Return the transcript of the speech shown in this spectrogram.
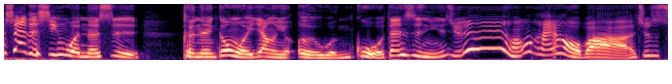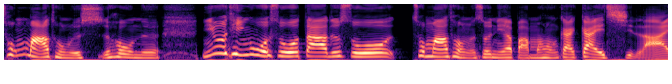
现在的新闻呢是可能跟我一样有耳闻过，但是你是觉得好像还好吧？就是冲马桶的时候呢，你有听过说大家都说冲马桶的时候你要把马桶盖盖起来，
